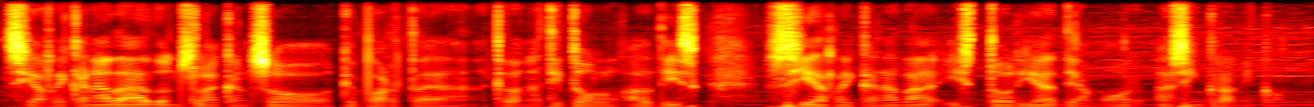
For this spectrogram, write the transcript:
Sierra i Canadà, doncs la cançó que porta, que dona títol al disc, Sierra i Canadà, història d'amor asincrònico.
